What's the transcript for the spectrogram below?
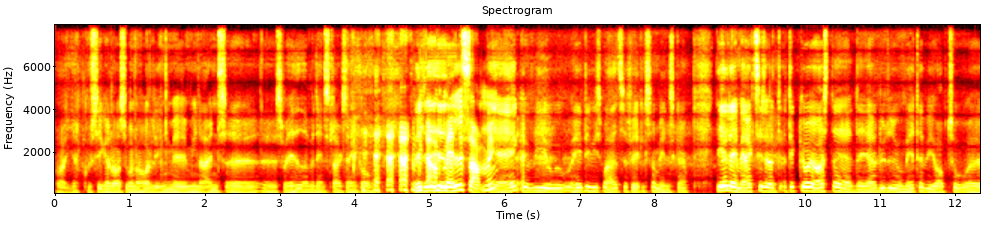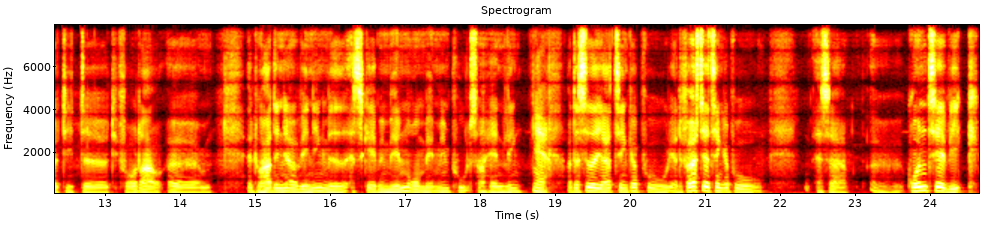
og jeg kunne sikkert også underholde længe med mine egne øh, øh, svagheder, hvad den slags angår. vi har dem alle sammen, ikke? Ja, ikke? vi er jo heldigvis meget til fælles som mennesker. Det jeg lagde mærke til, og det gjorde jeg også, da, da jeg lyttede jo med, da vi optog øh, dit, øh, dit foredrag, øh, at du har den her vending med at skabe mellemrum mellem impuls og handling. Ja. Og der sidder jeg og tænker på, ja, det første jeg tænker på, altså, øh, grunden til, at vi ikke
